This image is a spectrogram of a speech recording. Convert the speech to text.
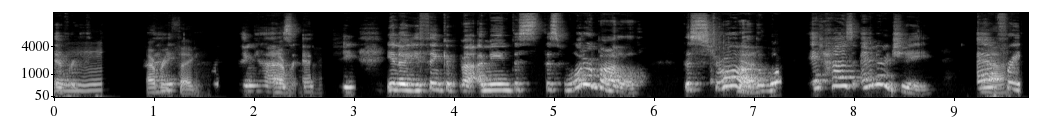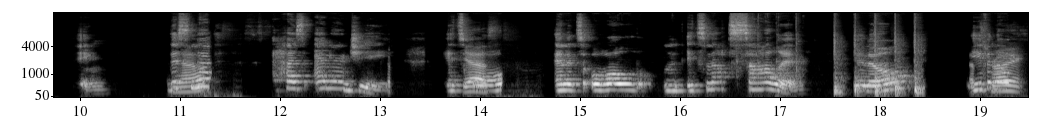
everything. Mhm. Everything. Everything has Everything. Energy. You know, you think about, I mean, this this water bottle, the straw, Yeah. the water, it has energy. Yeah. Everything. This Yeah. has energy. It's Yes. all, and it's all, it's not solid, you know? That's Even though it's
